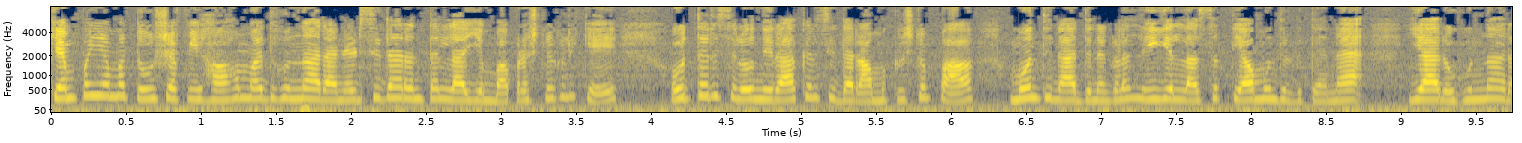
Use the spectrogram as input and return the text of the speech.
ಕೆಂಪಯ್ಯ ಮತ್ತು ಶಫಿ ಅಹಮದ್ ಹುನ್ನಾರ ನಡೆಸಿದಾರಂತಲ್ಲ ಎಂಬ ಪ್ರಶ್ನೆಗಳಿಗೆ ಉತ್ತರಿಸಲು ನಿರಾಕರಿಸಿದ ರಾಮಕೃಷ್ಣಪ್ಪ, ಮುಂದಿನ ದಿನಗಳಲ್ಲಿ ಎಲ್ಲ ಸತ್ಯ ಮುಂದಿಡುತ್ತೇನೆ. ಯಾರು ಹುನ್ನಾರ,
